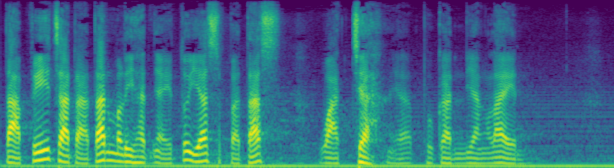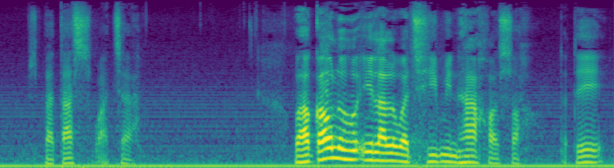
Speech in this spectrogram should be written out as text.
Tapi catatan melihatnya itu ya sebatas wajah ya, bukan yang lain. Sebatas wajah. Wa qauluhu ilal wajhi minha khosoh. Jadi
